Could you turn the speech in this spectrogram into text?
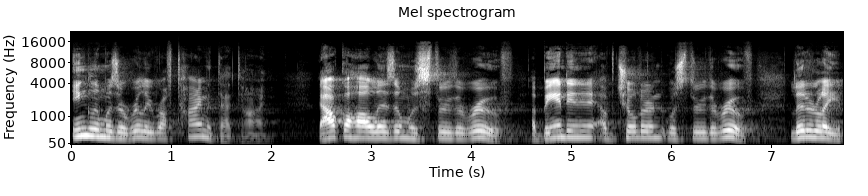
England was a really rough time at that time. Alcoholism was through the roof. abandonment of children was through the roof. Literally,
